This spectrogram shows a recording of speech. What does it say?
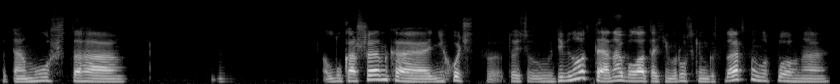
потому что Лукашенко не хочет, то есть в 90-е она была таким русским государством, условно,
